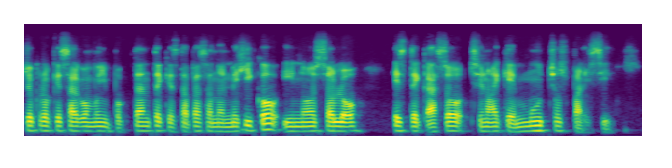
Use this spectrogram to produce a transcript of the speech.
yo creo que es algo muy importante que está pasando en México y no es solo este caso, sino hay que muchos parecidos.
